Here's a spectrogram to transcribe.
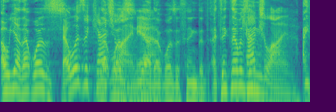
oh yeah, that was That was a catch that was- line, yeah. that was a thing that I think that was Catch in- line. I,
